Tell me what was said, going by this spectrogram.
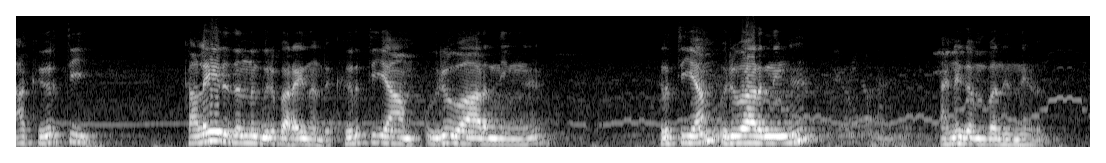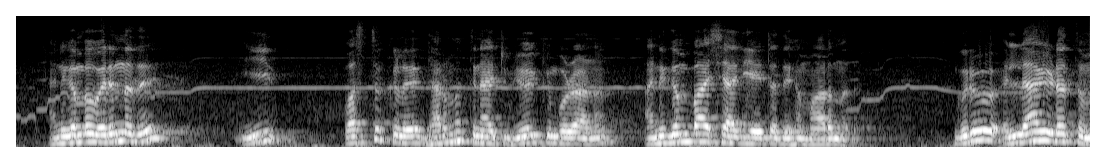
ആ കീർത്തി കളയരുതെന്ന് ഗുരു പറയുന്നുണ്ട്. കീർത്തിയാം ഉരുവാർന്നിങ് കൃത്യം ഉരുവാർന്നിങ് അനുകമ്പ നിന്നിടും. അനുകമ്പ വരുന്നത് ഈ വസ്തുക്കൾ ധർമ്മത്തിനായിട്ട് ഉപയോഗിക്കുമ്പോഴാണ് അനുകമ്പാശാലിയായിട്ട് അദ്ദേഹം മാറുന്നത്. ഗുരു എല്ലായിടത്തും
